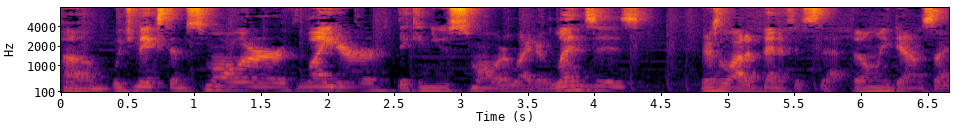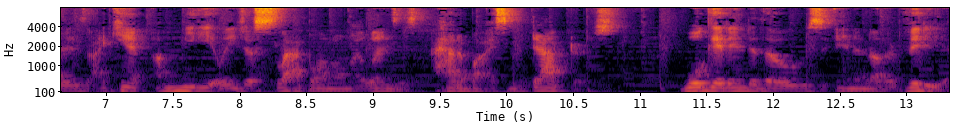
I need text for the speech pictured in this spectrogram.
um, which makes them smaller, lighter. They can use smaller, lighter lenses. There's a lot of benefits to that. The only downside is I can't immediately just slap on all my lenses. I had to buy some adapters. We'll get into those in another video.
